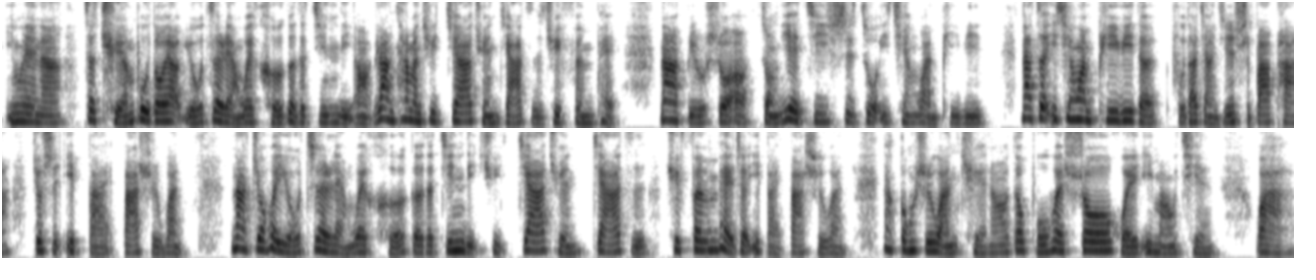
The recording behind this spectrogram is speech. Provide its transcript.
因为呢，这全部都要由这两位合格的经理啊，让他们去加权加值去分配。那比如说啊，总业绩是做一千万 PV，那这一千万 PV 的辅导奖金十八趴，就是一百八十万，那就会由这两位合格的经理去加权加值去分配这一百八十万，那公司完全哦都不会收回一毛钱。哇，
